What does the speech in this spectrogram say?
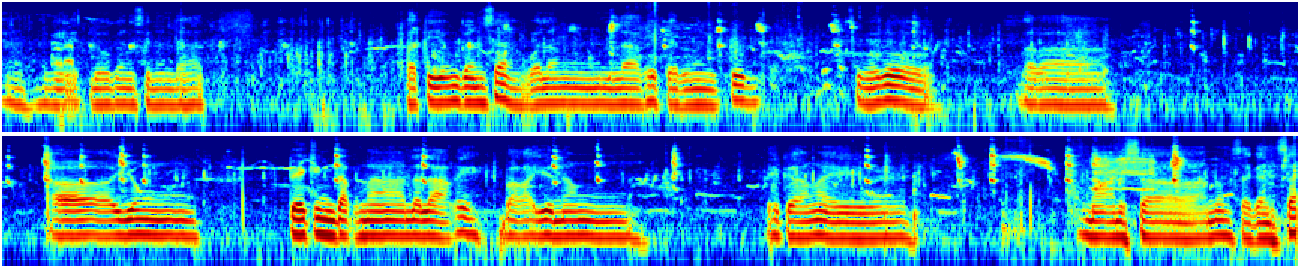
Ayan, nag-iiklogan na silang lahat. Pati yung gansa, walang lalaki pero nangiklog. Siguro, baka ah yung peking duck na lalaki, baka yun ang teka nga eh umaano sa ano sa gansa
